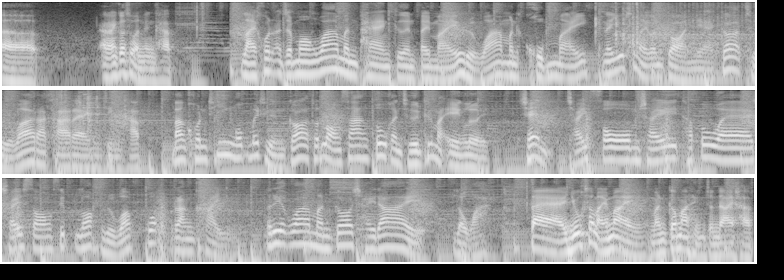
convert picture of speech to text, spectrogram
เอ่อ อันนั้นก็ส่วนหนึ่งครับ หลายคนอาจจะมองว่ามันแพงเกินไปไหม หรือว่ามันคุ้มไหม ในยุคสมัยก่อนๆเนี่ยก็ถือว่าราคาแรงจริงๆครับ บางคนที่งบไม่ถึงก็ทดลองสร้างตู้กันชื้นขึ้นมาเองเลย เช่น ใช้โฟม ใช้ทัพเปอร์แวร์ใช้ซองซิปล็อก หรือว่าพวกรังไข่เรียกว่ามันก็ใช้ได้เหรอวะแต่ยุคสมัยใหม่มันก็มาถึงจนได้ครับ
